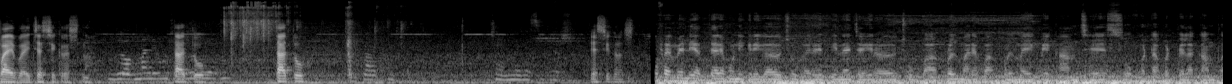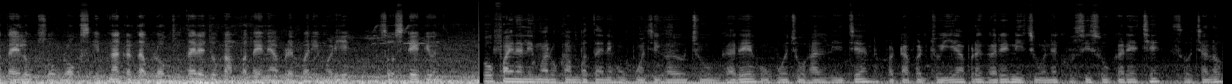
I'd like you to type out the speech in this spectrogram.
bye bye જય શ્રી કૃષ્ણ. બ્લોગમાં લેવું તાતુ. તાતુ. જય શ્રી કૃષ્ણ. ફેમિલી અત્યારે હું નીકળી ગયો છું ઘરેથી ને જઈ રહ્યો છું બાકરોલ મારે બાકરોલમાં એક બે કામ છે સો ફટાફટ પહેલાં કામ પતાવી લઉં સો બ્લોગ સ્કીપ ના કરતા બ્લોગ જોતા રહેજો. કામ પતાવીને આપણે ફરી મળીએ. સો સ્ટે ટ્યુન તો ફાઇનલી મારું કામ પતાવીને હું પહોંચી ગયો છું ઘરે. ઊભો છું હાલ નીચે ફટાફટ જોઈએ આપણે ઘરે. નીચું અને ખુશી શું કરે છે. સો ચાલો.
